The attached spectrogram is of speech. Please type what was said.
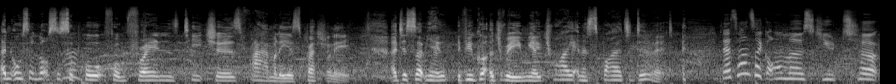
and also lots of support from friends, teachers, family especially. I just thought, you know, if you've got a dream, you know, try it and aspire to do it. That sounds like almost you took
